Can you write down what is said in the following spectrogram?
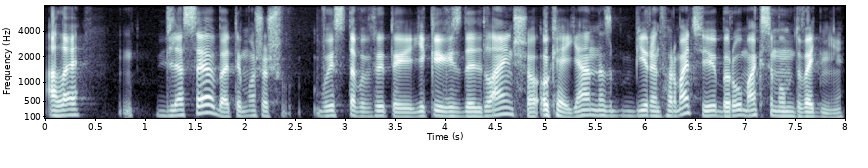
Але для себе ти можеш виставити якийсь дедлайн, що окей, я на збір інформації беру максимум два дні.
